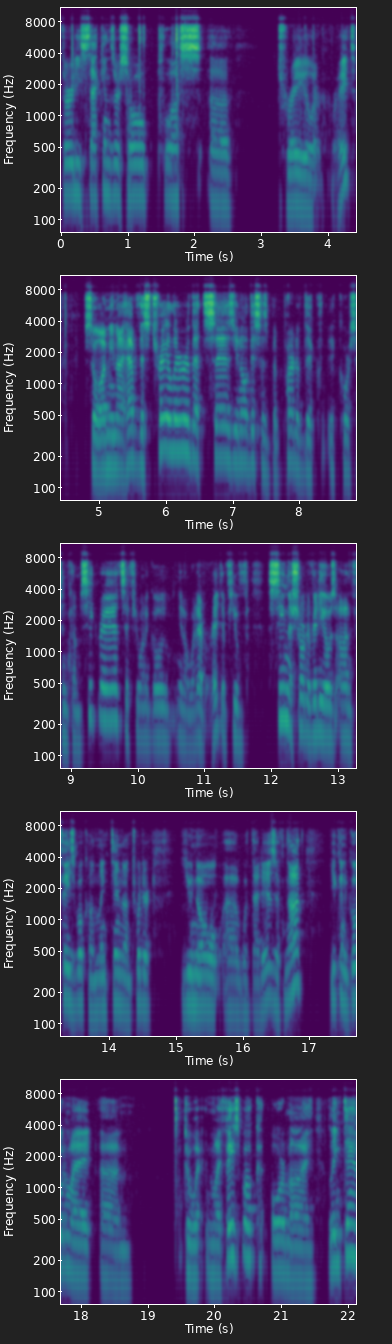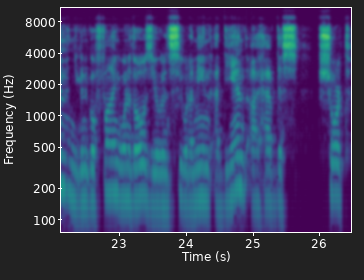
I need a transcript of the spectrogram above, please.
30 seconds or so plus a trailer right? So I mean I have this trailer that says you know this is but part of the course income secrets if you want to go you know whatever right? If you've seen the shorter videos on Facebook on LinkedIn on Twitter you know uh, what that is. If not you can go to my um to my Facebook or my LinkedIn and you're going to go find one of those. You're going to see what I mean. At the end I have this short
